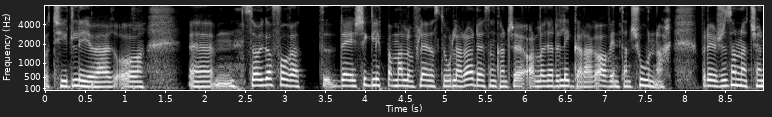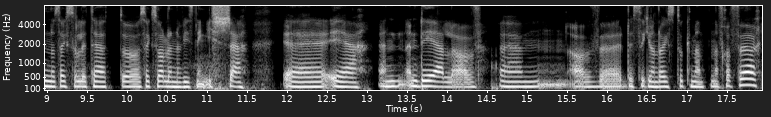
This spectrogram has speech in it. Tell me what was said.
og tydeliggjør og sørger for at det ikke glipper mellom flere stoler, da, det som kanskje allerede ligger der av intensjoner. For det er jo ikke sånn at kjønn og seksualitet og seksualundervisning ikke eh, er en, en, del av, um, av disse grunnlagsdokumentene fra før.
